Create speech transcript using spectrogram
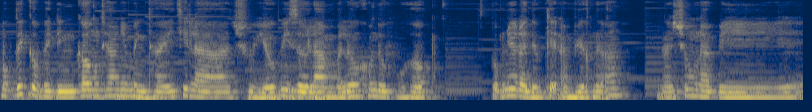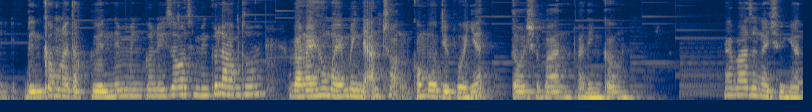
Mục đích của việc đình công theo như mình thấy thì là chủ yếu vì giờ làm và lương không được phù hợp, cũng như là điều kiện làm việc nữa. Nói chung là vì đến công là đặc quyền nên mình có lý do thì mình cứ làm thôi. Và ngày hôm ấy mình đã ăn chọn combo tuyệt vời nhất, Deutsche Bahn và đình công. 23 giờ ngày Chủ nhật,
